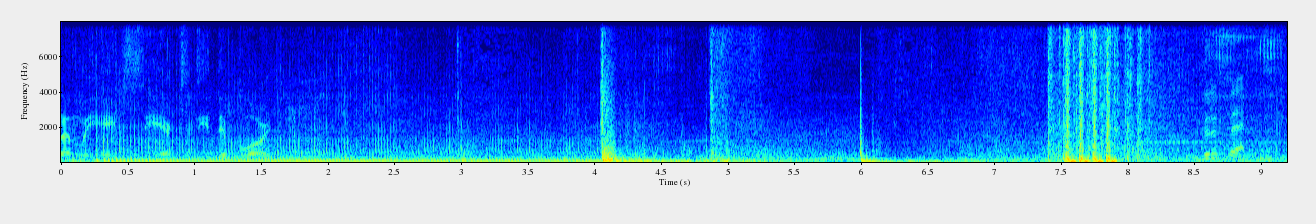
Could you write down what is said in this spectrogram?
Friendly HCXD deployed. Good effect.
